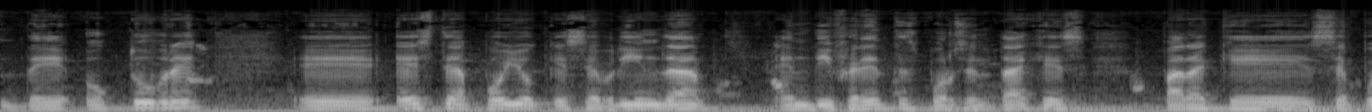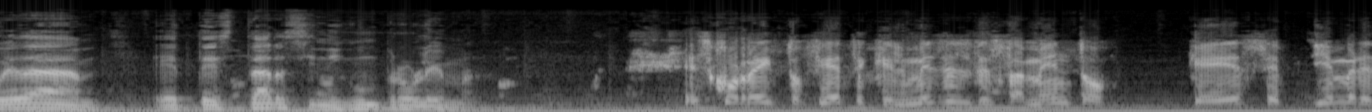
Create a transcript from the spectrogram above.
de octubre eh, este apoyo que se brinda en diferentes porcentajes para que se pueda eh, testar sin ningún problema. Es correcto, fíjate que el mes del testamento, que es septiembre,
